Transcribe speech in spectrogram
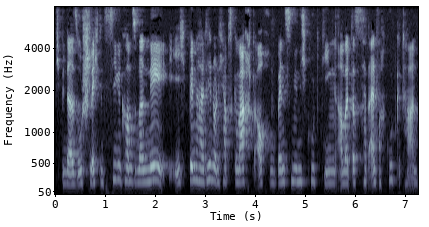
ich bin da so schlecht ins Ziel gekommen, sondern nee, ich bin halt hin und ich habe es gemacht, auch wenn es mir nicht gut ging. Aber das hat einfach gut getan.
